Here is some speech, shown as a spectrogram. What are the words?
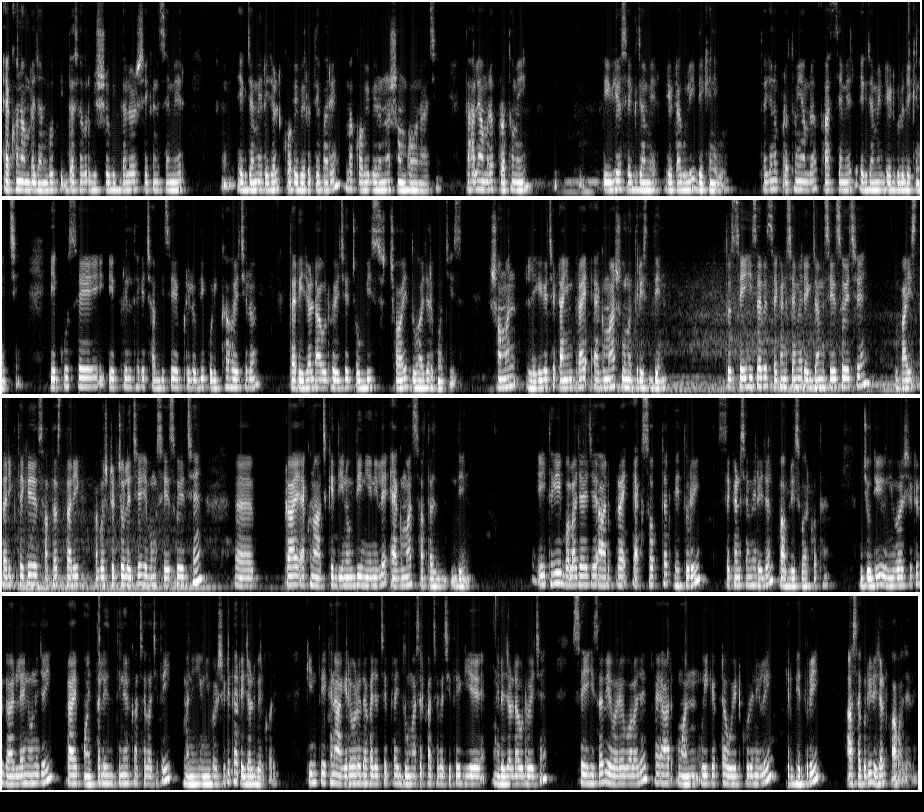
এখন আমরা জানব বিদ্যাসাগর বিশ্ববিদ্যালয়ের সেকেন্ড সেমের এক্সামের রেজাল্ট কবে বেরোতে পারে বা কবে বেরোনোর সম্ভাবনা আছে। তাহলে আমরা প্রথমেই প্রিভিয়াস এক্সামের ডেটাগুলি দেখে নিব। তাই জন্য প্রথমেই আমরা ফার্স্ট সেমের এক্সামের ডেটগুলো দেখে নিচ্ছি। একুশে এপ্রিল থেকে ছাব্বিশে এপ্রিল অবধি পরীক্ষা হয়েছিল। তার রেজাল্ট আউট হয়েছে চব্বিশ ছয় দু হাজার পঁচিশ। সমান লেগে গেছে টাইম প্রায় এক মাস উনত্রিশ দিন। তো সেই হিসাবে সেকেন্ড সেমের এক্সাম শেষ হয়েছে, বাইশ তারিখ থেকে সাতাশ তারিখ আগস্টের চলেছে এবং শেষ হয়েছে প্রায় এখনও আজকের দিন অবধি নিয়ে নিলে এক মাস সাতাশ দিন। এই থেকেই বলা যায় যে আর প্রায় এক সপ্তাহের ভেতরেই সেকেন্ড সেমের রেজাল্ট পাবলিশ হওয়ার কথা। যদিও ইউনিভার্সিটির গাইডলাইন অনুযায়ী প্রায় পঁয়তাল্লিশ দিনের কাছাকাছিতেই মানে ইউনিভার্সিটি তার রেজাল্ট বের করে। কিন্তু এখানে আগের বারে দেখা যাচ্ছে প্রায় দু মাসের কাছাকাছিতে গিয়ে রেজাল্ট আউট হয়েছে। সেই হিসাবে এবারেও বলা যায় প্রায় আর ওয়ান উইক একটা ওয়েট করে নিলেই এর ভেতরেই আশা করি রেজাল্ট পাওয়া যাবে।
